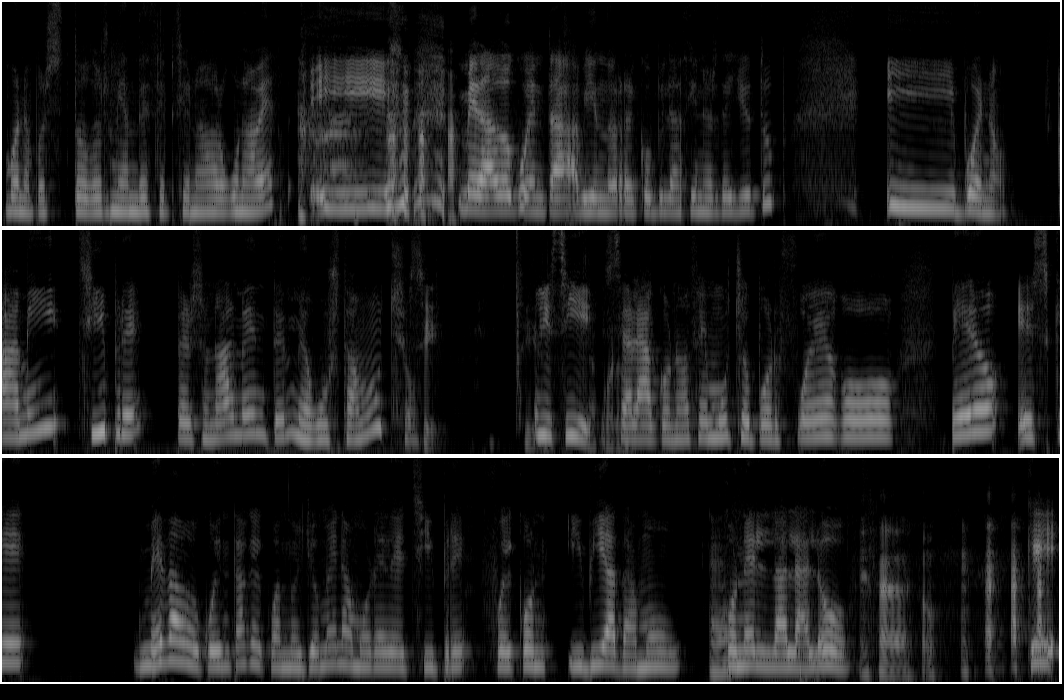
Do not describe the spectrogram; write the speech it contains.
Bueno, pues todos me han decepcionado alguna vez y me he dado cuenta viendo recopilaciones de YouTube. Y bueno, a mí Chipre, personalmente, me gusta mucho. Sí. sí, Y sí, se la conoce mucho por fuego, pero es que me he dado cuenta que cuando yo me enamoré de Chipre fue con Ibia Damou, Oh. con el La La Love, que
